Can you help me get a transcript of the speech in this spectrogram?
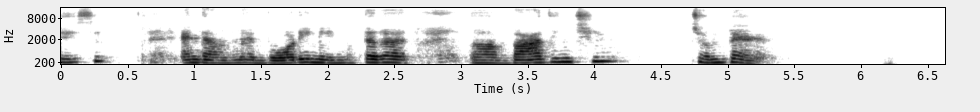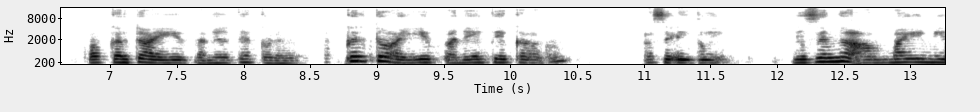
చేసి అండ్ ఆ అమ్మాయి బాడీని ఇంతగా బాధించి చంపాడు. ఒక్కరితో అయ్యే పని అయితే కాదు. ఒక్కరితో అయ్యే పని అయితే కాదు. అసలు ఇది నిజంగా ఆ అమ్మాయిని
